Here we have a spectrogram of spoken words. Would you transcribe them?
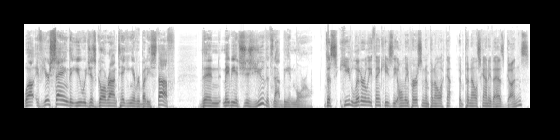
well, if you're saying that you would just go around taking everybody's stuff, then maybe it's just you that's not being moral. Does he literally think he's the only person in Pinellas, Pinellas County that has guns?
